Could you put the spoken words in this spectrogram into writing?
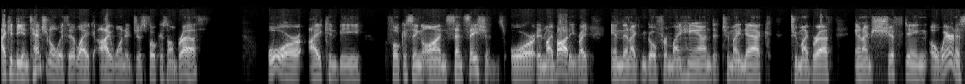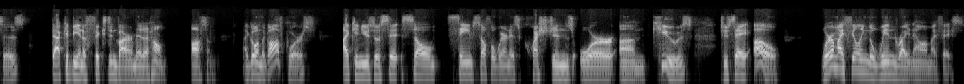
I could be intentional with it, like I want to just focus on breath, or I can be focusing on sensations or in my body, right? And then I can go from my hand to my neck to my breath, and I'm shifting awarenesses. That could be in a fixed environment at home. Awesome. I go on the golf course. I can use those same self awareness questions or um, cues to say, oh, where am I feeling the wind right now on my face?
